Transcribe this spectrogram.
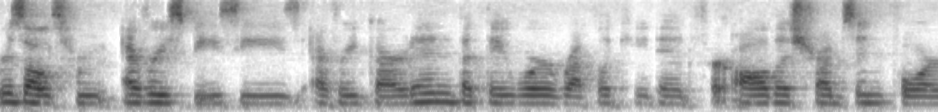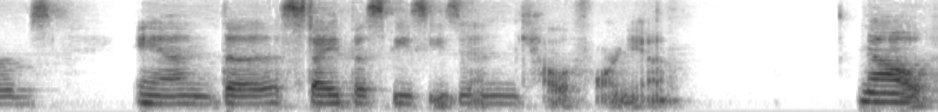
results from every species, every garden, but they were replicated for all the shrubs and forbs and the stipa species in California. Now,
